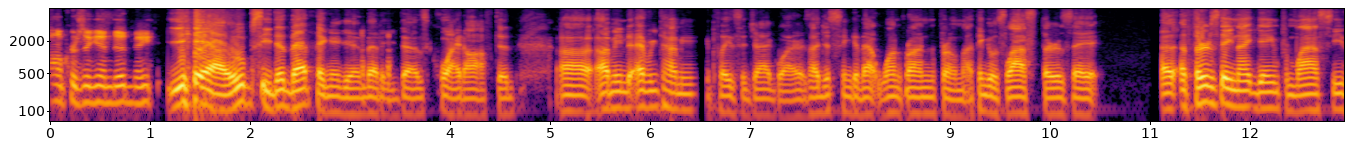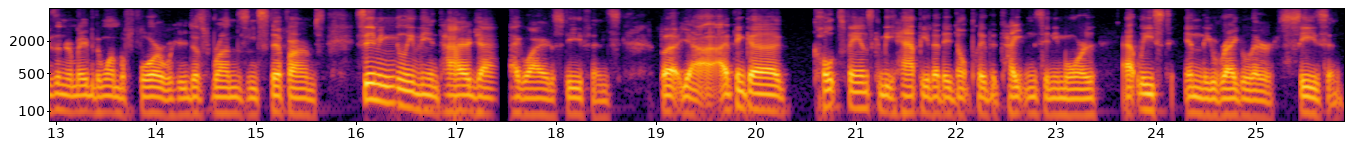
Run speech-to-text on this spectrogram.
bonkers again, didn't he? Yeah, oops, he did that thing again that he does quite often. Uh, I mean, every time he plays the Jaguars, I just think of that one run from, I think it was last Thursday, a, a Thursday night game from last season, or maybe the one before, where he just runs and stiff arms seemingly the entire Jaguars defense. But yeah, I think uh, Colts fans can be happy that they don't play the Titans anymore at least in the regular season.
